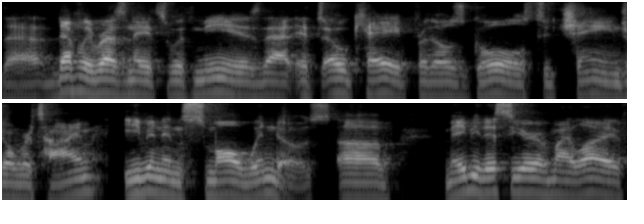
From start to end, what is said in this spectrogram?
that definitely resonates with me is that it's okay for those goals to change over time even in small windows of maybe this year of my life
